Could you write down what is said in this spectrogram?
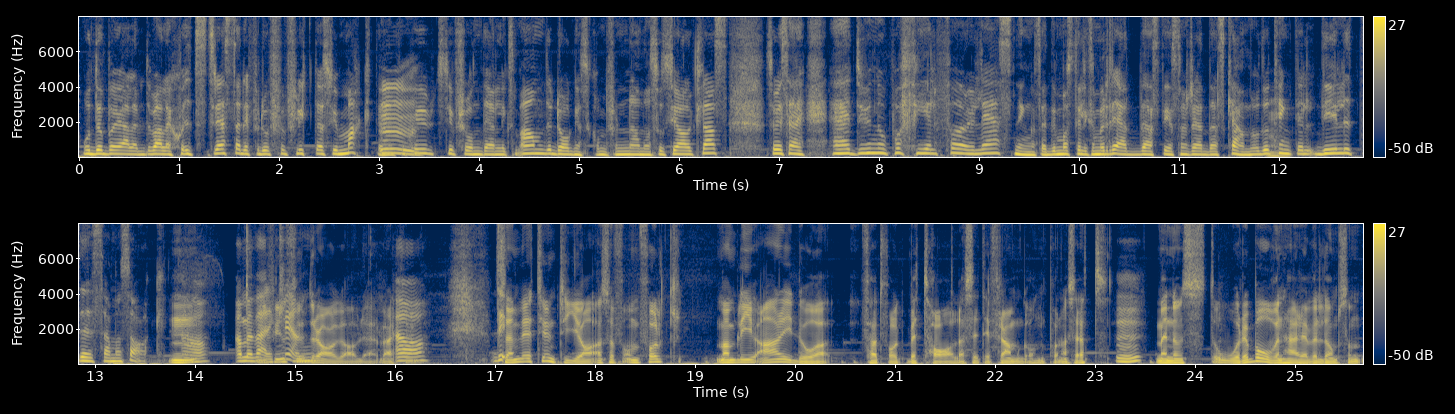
Och då börjar alla, då alla skitstressade för då förflyttas ju makten, den förskjuts ju från den liksom underdoggen som kommer från en annan socialklass. Så det är så här, äh, du är nog på fel föreläsning och så här, det måste liksom räddas, det som räddas kan. Och då tänkte jag, det är lite samma sak. Ja, ja men Det finns ju verkligen. drag av det, verkligen. Ja. Det- Sen vet ju inte jag, alltså om folk, man blir ju arg då för att folk betalar sig till framgång på något sätt. Mm. Men de stora boven här är väl de som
